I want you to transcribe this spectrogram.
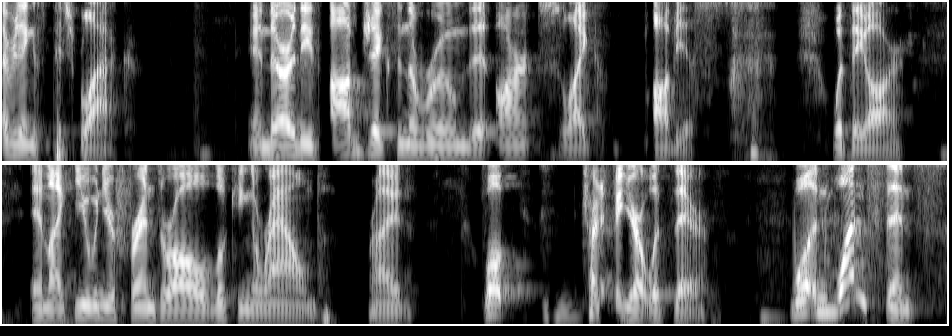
everything is pitch black, and there are these objects in the room that aren't like obvious what they are and like you and your friends are all looking around right well trying to figure out what's there well in one sense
